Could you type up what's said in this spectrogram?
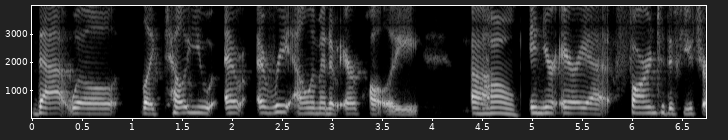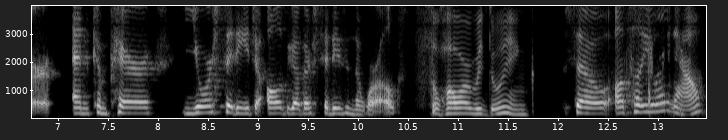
that will like tell you every element of air quality uh, wow. in your area far into the future and compare your city to all the other cities in the world. So how are we doing? So I'll tell you right now,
